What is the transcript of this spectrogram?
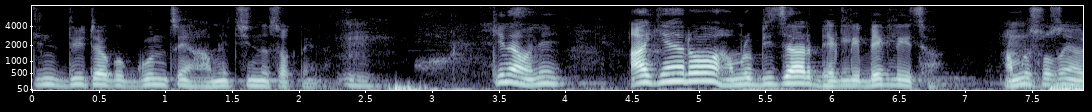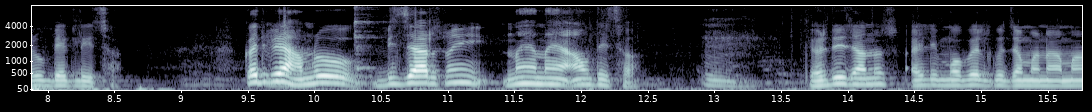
तिन दुइटाको गुण चाहिँ हामीले चिन्न सक्दैन। किनभने आज्ञा र हाम्रो विचार बेग्लै बेग्लै छ। हाम्रो सोचाइहरू बेग्लै छ। कतिपय हाम्रो विचार चाहिँ नयाँ नयाँ आउँदैछ हेर्दै जानुहोस् अहिले मोबाइलको जमानामा।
